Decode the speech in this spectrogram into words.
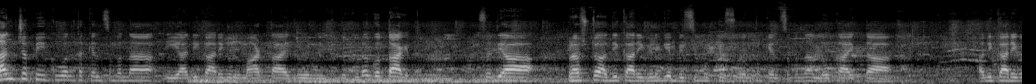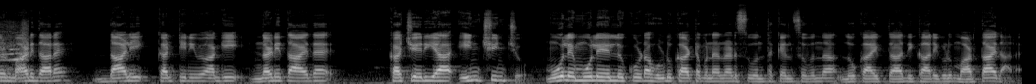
ಲಂಚ ಪೀಕುವಂಥ ಕೆಲಸವನ್ನ ಈ ಅಧಿಕಾರಿಗಳು ಮಾಡ್ತಾ ಇದ್ರು ಎನ್ನುವುದು ಕೂಡ ಗೊತ್ತಾಗಿದೆ. ಸದ್ಯ ಭ್ರಷ್ಟ ಅಧಿಕಾರಿಗಳಿಗೆ ಬಿಸಿ ಮುಟ್ಟಿಸುವಂಥ ಕೆಲಸವನ್ನ ಲೋಕಾಯುಕ್ತ ಅಧಿಕಾರಿಗಳು ಮಾಡಿದ್ದಾರೆ. ದಾಳಿ ಕಂಟಿನ್ಯೂ ಆಗಿ ನಡೀತಾ ಇದೆ. ಕಚೇರಿಯ ಇಂಚಿಂಚು ಮೂಲೆ ಮೂಲೆಯಲ್ಲೂ ಕೂಡ ಹುಡುಕಾಟವನ್ನು ನಡೆಸುವಂಥ ಕೆಲಸವನ್ನು ಲೋಕಾಯುಕ್ತ ಅಧಿಕಾರಿಗಳು ಮಾಡ್ತಾ ಇದ್ದಾರೆ.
